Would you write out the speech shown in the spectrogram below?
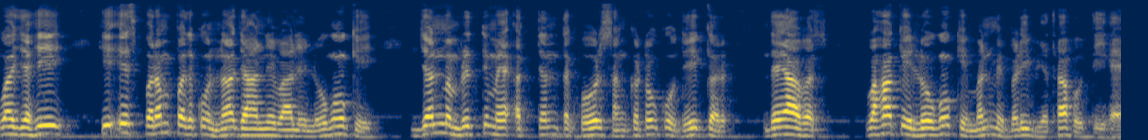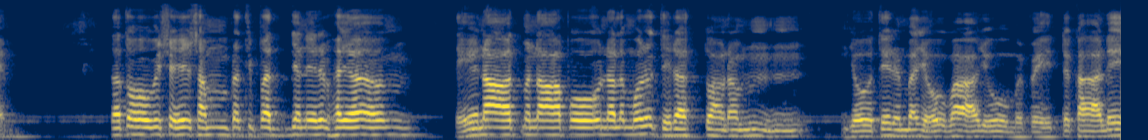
वह यही कि इस परम पद को न जानने वाले लोगों के जन्म मृत्यु में अत्यंत घोर संकटों को देखकर दयावश वहाँ के लोगों के मन में बड़ी व्यथा होती है। ततो विशेषम प्रतिपद्य निर्भय तेनात्मनापो नलमूर्तिरत्वरम्, ज्योतिर्मयो वायुमपेत काले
